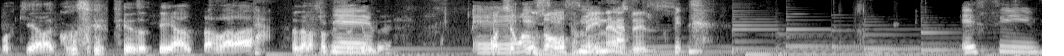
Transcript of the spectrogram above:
porque ela com certeza tem algo para falar, tá. mas ela só precisa é... de um gancho. É... Pode ser um anzol também, né? Cap... Às vezes. Esse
